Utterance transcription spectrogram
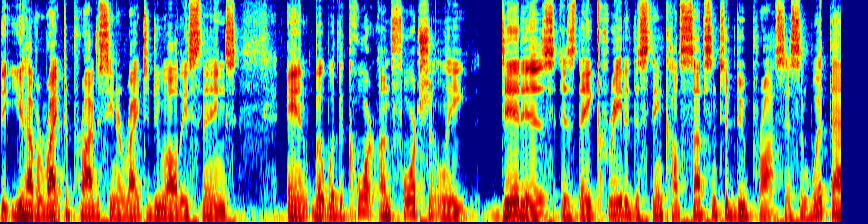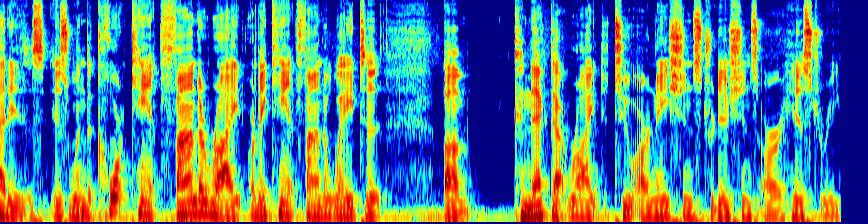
that you have a right to privacy and a right to do all these things. And but what the court unfortunately did is is they created this thing called substantive due process. And what that is is when the court can't find a right or they can't find a way to um, connect that right to our nation's traditions or our history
